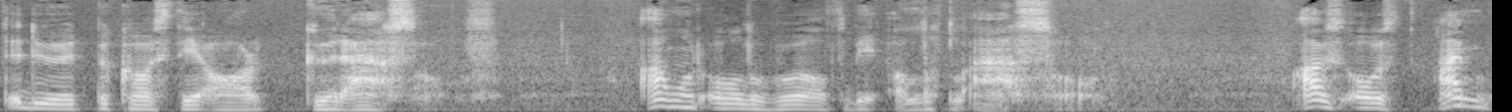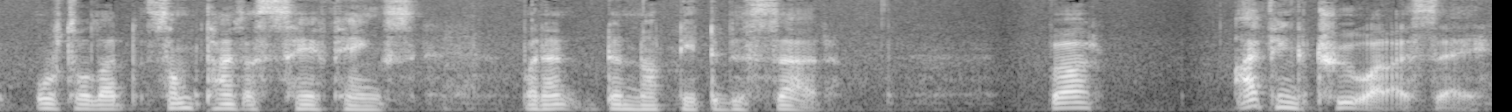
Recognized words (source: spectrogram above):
they do it because they are good assholes. I want all the world to be a little asshole. I was always, I'm told that sometimes I say things but they do not need to be said. But I think true what I say,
